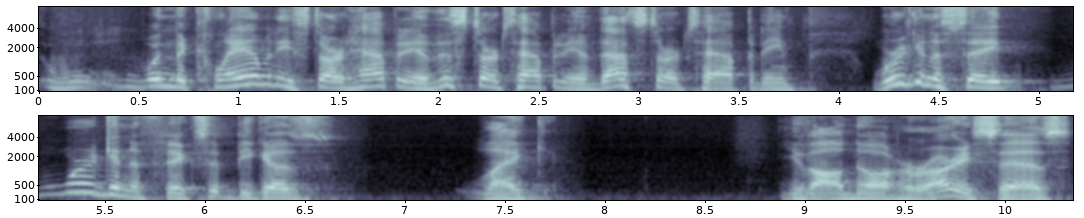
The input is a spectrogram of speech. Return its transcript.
when the calamities start happening, if this starts happening, if that starts happening, we're going to say, we're going to fix it because, like Yuval Noah Harari says,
